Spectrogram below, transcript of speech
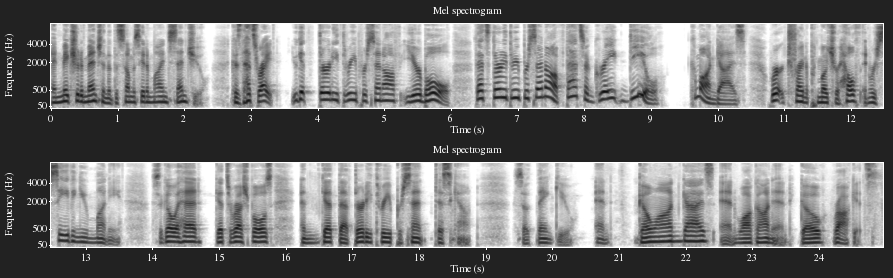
And make sure to mention that the Summit State of Mind sent you. Because that's right. You get 33% off your bowl. That's 33% off. That's a great deal. Come on, guys. We're trying to promote your health and we're saving you money. So go ahead, get to Rush Bowls and get that 33% discount. So thank you. And go on, guys, and walk on in. Go Rockets.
